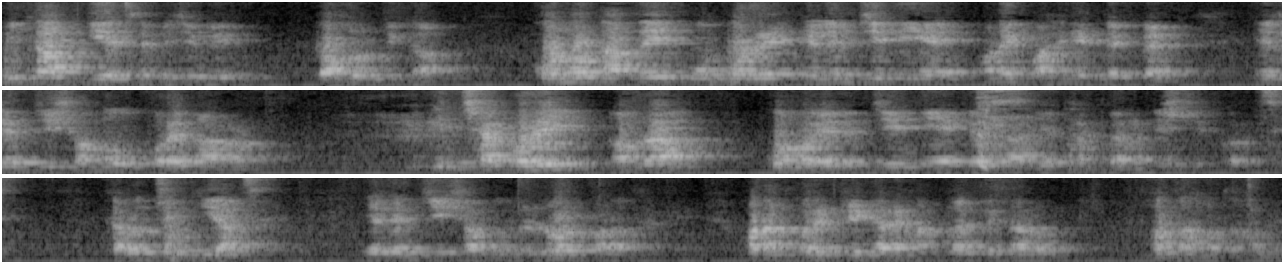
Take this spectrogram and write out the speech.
পিক আপ গিয়েছে বিজেপির টহল পিক আপ কোনোটাতেই উপরে এলএমজি নিয়ে অনেক বাহিনীর দেখবেন এলএমজি সহ উপরে দাঁড়ানো। ইচ্ছা করেই আমরা কোন এলএমজি নিয়ে কেউ দাঁড়িয়ে থাকবে না, নিশ্চিত করেছি। কারণ ঝুঁকি আছে এলএমজি সবগুলো লোড করা থাকে। হঠাৎ করে ট্রিগারে হাত লাগলে কারও হতাহত হবে।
